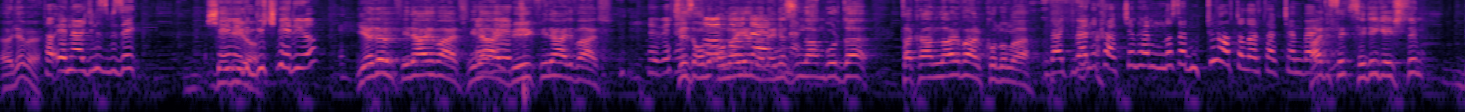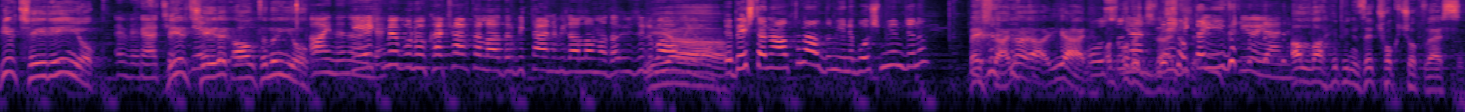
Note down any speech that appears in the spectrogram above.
Öyle mi? Ta- enerjiniz bize şey Geliyor. veriyor, güç veriyor. Yarın final var. Final. Evet. Büyük final var. Evet. Siz onu, ona yanın. En azından burada takanlar var koluna. Belki ben de takacağım. Hem bundan sonra bütün haftaları takacağım belki. Hadi se- seni geçtim. Bir çeyreğin yok. Evet. Bir çeyrek altının yok. Aynen öyle. Geçme bunu kaç haftalardır bir tane bile alamadı. Üzülüp ağlıyor. Ya. E beş tane altın aldım yine. Boş muyum canım? Beş tane yani. O- Olsun o, da yani. güzel. bir şey. İstiyor yani. Allah hepinize çok çok versin.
